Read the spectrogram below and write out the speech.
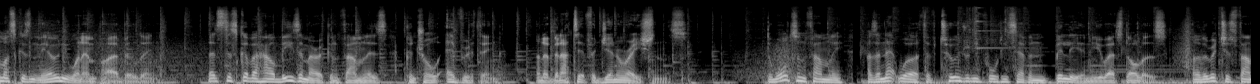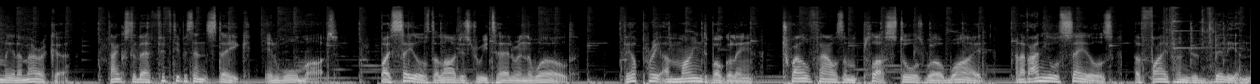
Musk isn't the only one empire building. Let's discover how these American families control everything and have been at it for generations. The Walton family has a net worth of 247 billion US dollars and are the richest family in America thanks to their 50% stake in Walmart. By sales, the largest retailer in the world. They operate a mind-boggling 12,000 plus stores worldwide and have annual sales of $500 billion.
